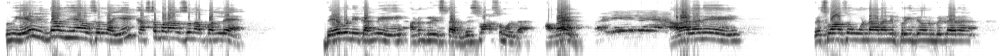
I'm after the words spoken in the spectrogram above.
నువ్వు ఏం యుద్ధాలు చేయవసరంలా ఏం కష్టపడాల్సిన పనిలే. దేవుడు నీకు అన్ని అనుగ్రహిస్తాడు. విశ్వాసం ఉండాలి. ఆమె అలాగని విశ్వాసం ఉండాలని ప్రియదేవుని బిడ్డారా?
